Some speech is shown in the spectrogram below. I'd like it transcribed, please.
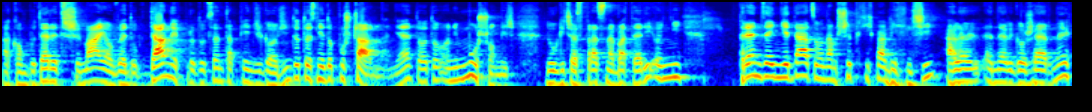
a komputery trzymają według danych producenta 5 godzin, to to jest niedopuszczalne, nie? To, to oni muszą mieć długi czas pracy na baterii, oni prędzej nie dadzą nam szybkich pamięci, ale energożernych,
